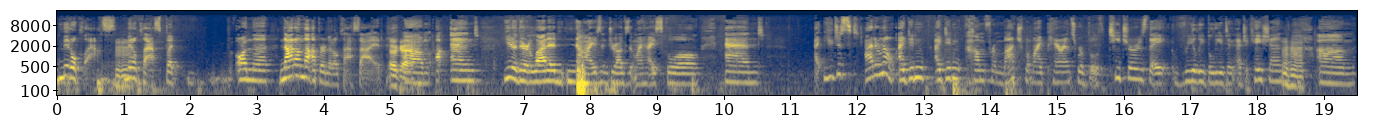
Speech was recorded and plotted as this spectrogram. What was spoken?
middle class, middle class, but on the not on the upper middle class side. Okay. Um, uh, and you know there are a lot of knives and drugs at my high school, and you just i don't know. I didn't i didn't come from much but my parents were both teachers. They really believed in education um,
